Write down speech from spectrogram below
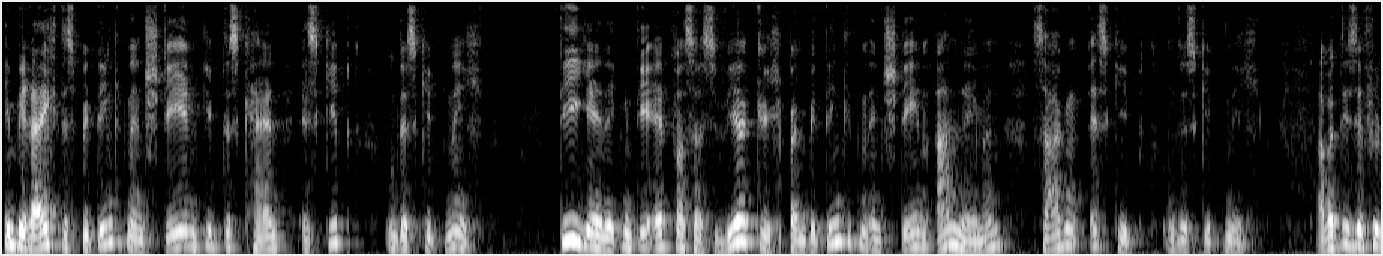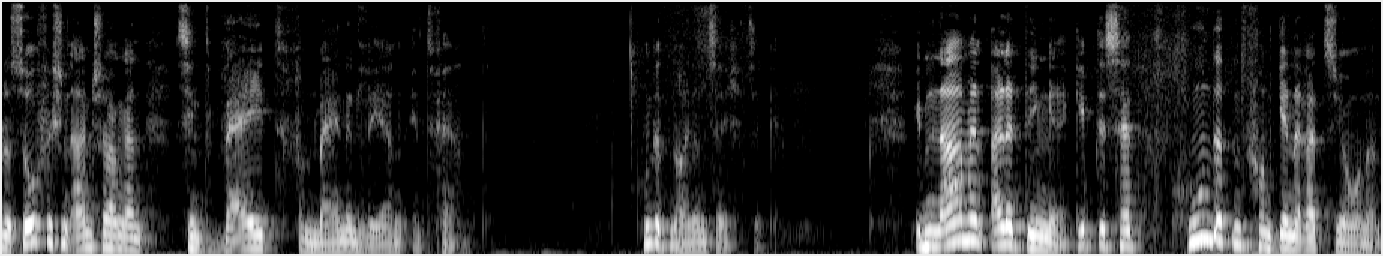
Im Bereich des bedingten Entstehen gibt es kein Es gibt und es gibt nicht. Diejenigen, die etwas als wirklich beim bedingten Entstehen annehmen, sagen, es gibt und es gibt nicht. Aber diese philosophischen Anschauungen sind weit von meinen Lehren entfernt. 169. Im Namen aller Dinge gibt es seit Hunderten von Generationen.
